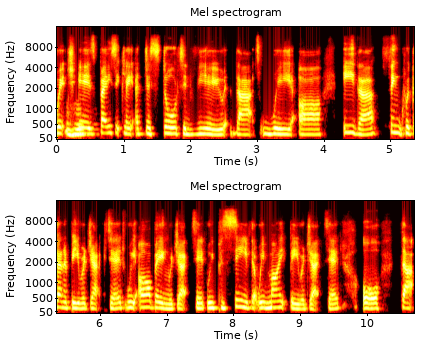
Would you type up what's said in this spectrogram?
which mm-hmm. is basically a distorted view that we are either think we're going to be rejected, we are being rejected, we perceive that we might be rejected, or that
